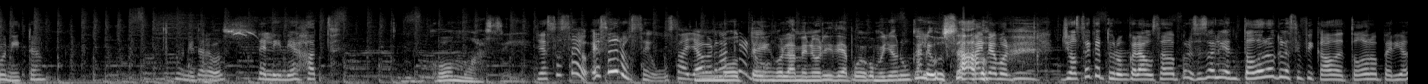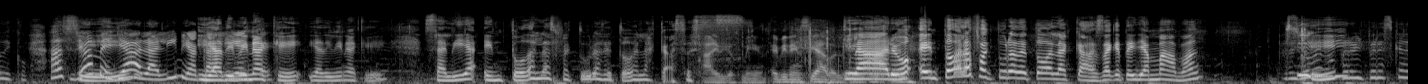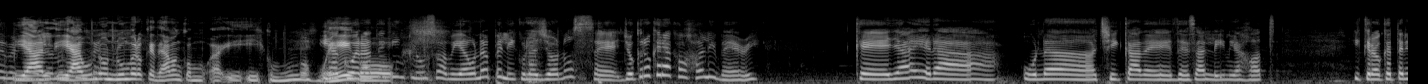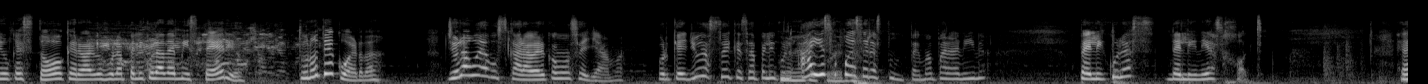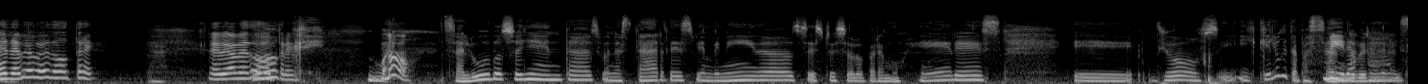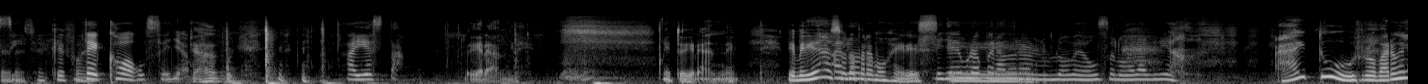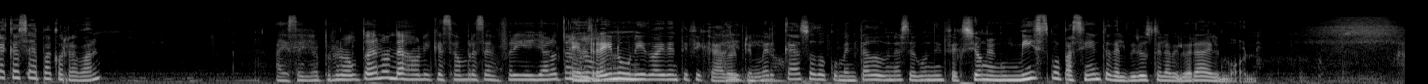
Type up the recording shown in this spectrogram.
bonita. Bonita la voz. de línea hot. ¿Cómo así? Ya eso, se, eso no se usa ya, ¿verdad no que no? tengo la menor idea, porque como yo nunca le he usado. Ay, mi amor, yo sé que tú nunca la has usado, pero eso salía en todos los clasificados de todos los periódicos. Ah, sí. Llame ya a la línea Y caliente. adivina qué, y adivina qué. Salía en todas las facturas de todas las casas. Ay, Dios mío, evidenciado. el- Claro, en todas las facturas de todas las casas que te llamaban. Pero, yo Sí. pero, pero es que de verdad. Y, al- yo y a unos números que daban como, y, y como unos Y juegos. acuérdate que incluso había una película, yo no sé, yo creo que era con Holly Berry, que ella era una chica de, de esas líneas hot. Y creo que tenía un stalker o algo, es una película de misterio. ¿Tú no te acuerdas? Yo la voy a buscar a ver cómo se llama. Porque yo sé que esa película... No Ay, eso puede ser hasta un tema para Nina. Películas de líneas hot. Eh, debe haber dos o tres. Debe haber dos o tres. Bueno, No. Saludos oyentas, buenas tardes, bienvenidos. Esto es solo para mujeres. Eh, Dios, ¿y, y qué es lo que está pasando? Mira, ay, sí. ¿Qué fue? The Call se llama. Ah, Ahí está. Estoy grande. Estoy grande. Bienvenidas a Ah, Solo no, para. Mujeres. Ella es una Eh, operadora del 911, no de la línea. Ay, tú, robaron en la casa de Paco Rabán. Ay, señor, pero ustedes no han dejado ni que ese hombre se enfríe. Ya lo El robando. Reino Unido ha identificado Ay, el primer Dios. caso documentado de una segunda infección en un mismo paciente del virus de la viruela del mono.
